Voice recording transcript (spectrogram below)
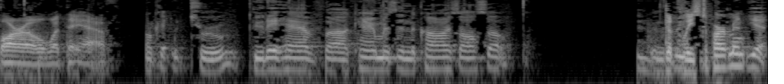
borrow what they have. Okay, true. Do they have uh, cameras in the cars also? In The police department? Yes.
